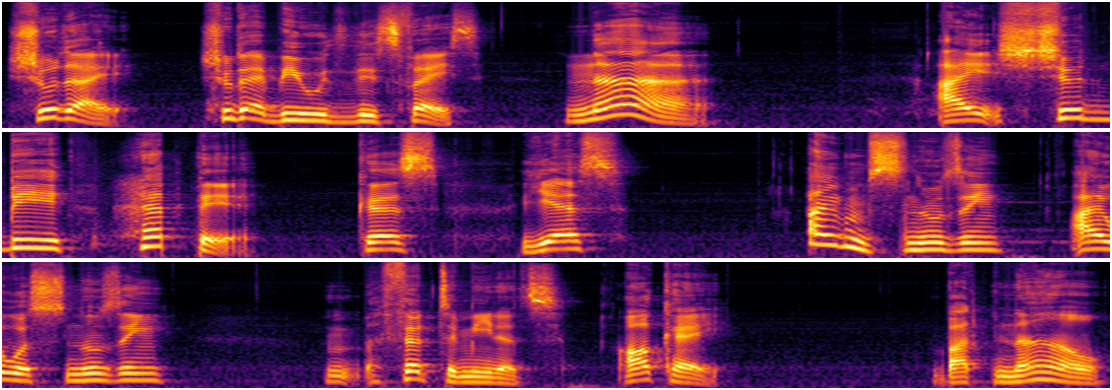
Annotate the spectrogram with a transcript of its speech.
Should I? Should I be with this face? Nah. I should be happy. Cause, yes, I'm snoozing. I was snoozing mm, 30 minutes. Okay. But now,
